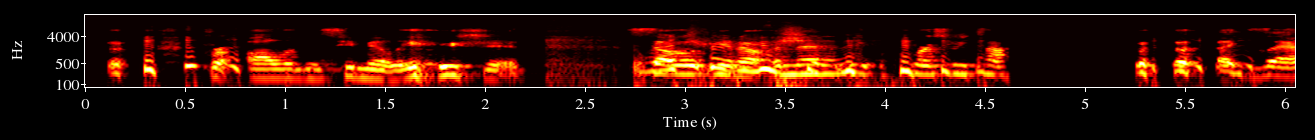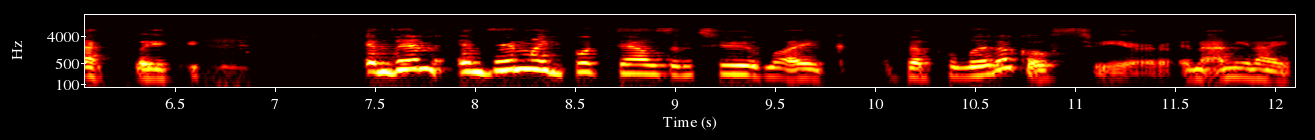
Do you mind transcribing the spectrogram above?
for all of this humiliation. So you know, and then of course we talk exactly. And then and then my book delves into like the political sphere, and I mean, I,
